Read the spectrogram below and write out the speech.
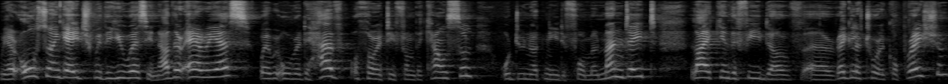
We are also engaged with the US in other areas where we already have authority from the Council or do not need a formal mandate, like in the field of uh, regulatory cooperation,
